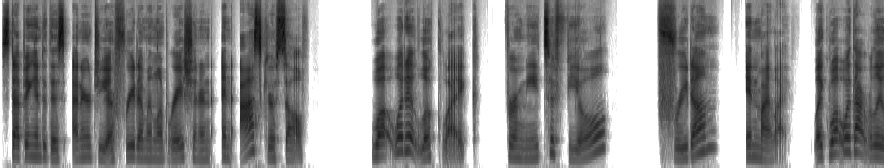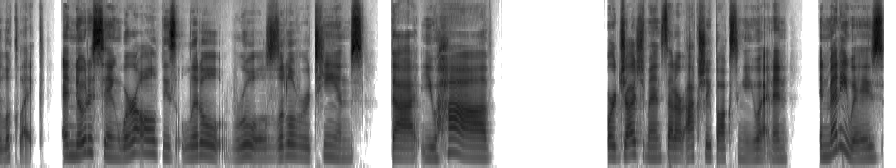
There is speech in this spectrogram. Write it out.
stepping into this energy of freedom and liberation and, and ask yourself, what would it look like for me to feel freedom in my life? Like, what would that really look like? And noticing where all of these little rules, little routines that you have or judgments that are actually boxing you in. And in many ways,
